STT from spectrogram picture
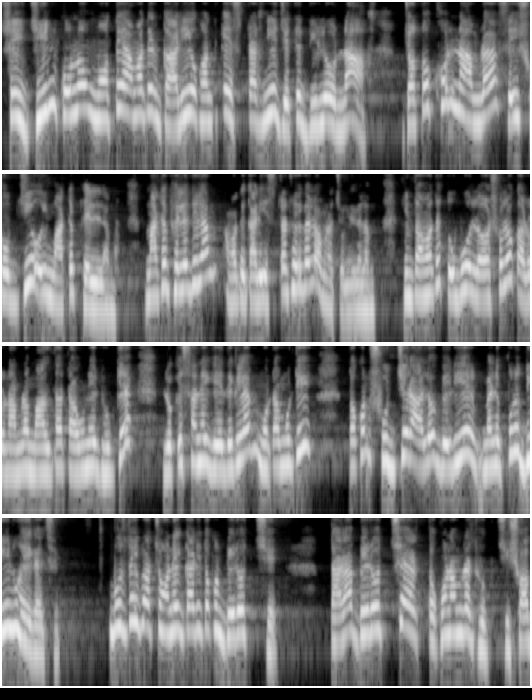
সেই জিন কোনো মতে আমাদের গাড়ি ওখান থেকে স্টার্ট নিয়ে যেতে দিল না। যতক্ষণ না আমরা সেই সবজি ওই মাঠে ফেললাম। মাঠে ফেলে দিলাম, আমাদের গাড়ি স্টার্ট হয়ে গেল, আমরা চলে গেলাম। কিন্তু আমাদের তবুও লস হলো, কারণ আমরা মালদা টাউনে ঢুকে লোকেশানে গিয়ে দেখলাম, মোটামুটি তখন সূর্যের আলো বেরিয়ে মানে পুরো দিন হয়ে গেছে। বুঝতেই পারছ, অনেক গাড়ি তখন বেরোচ্ছে। তারা বেরোচ্ছে আর তখন আমরা ঢুকছি। সব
